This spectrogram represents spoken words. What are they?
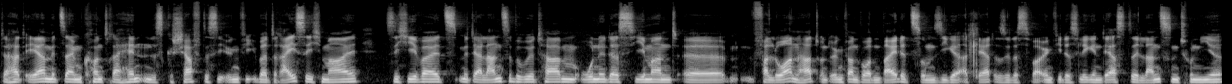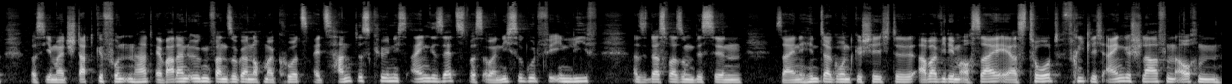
Da hat er mit seinem Kontrahenten es geschafft, dass sie irgendwie über 30 Mal sich jeweils mit der Lanze berührt haben, ohne dass jemand äh, verloren hat. Und irgendwann wurden beide zum Sieger erklärt. Also das war irgendwie das legendärste Lanzenturnier, was jemals stattgefunden hat. Er war dann irgendwann sogar noch mal kurz als Hand des Königs eingesetzt, was aber nicht so gut für ihn lief. Also das war so ein bisschen seine Hintergrundgeschichte. Aber wie dem auch sei, er ist tot, friedlich eingeschlafen, auch ein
